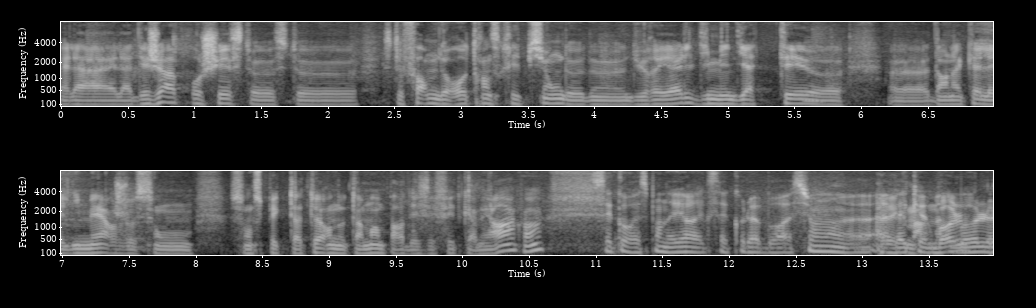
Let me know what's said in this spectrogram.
elle, a, elle a déjà approché cette, cette, cette forme de retranscription de, de- du réel, d'immédiateté euh, euh, dans laquelle elle immerge son, son spectateur, notamment par des effets de caméra. Quoi. Ça correspond d'ailleurs avec sa collaboration euh, avec, Boll,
